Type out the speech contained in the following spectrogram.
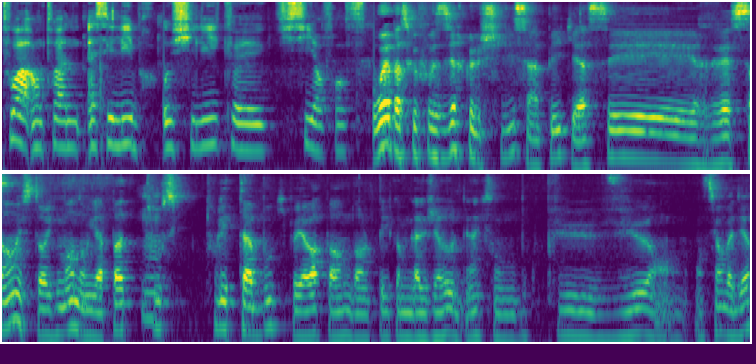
toi, Antoine, assez libre au Chili qu'ici en France? Ouais, parce qu'il faut se dire que le Chili, c'est un pays qui est assez récent historiquement, donc il n'y a pas tous, tous les tabous qu'il peut y avoir, par exemple, dans le pays comme l'Algérie ou le Bénin, qui sont beaucoup plus vieux, en, anciens, on va dire.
